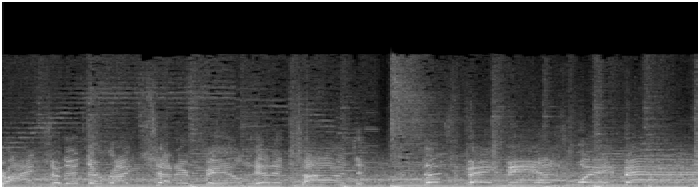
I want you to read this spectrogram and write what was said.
drives it into right center field, hit a ton. This baby is way back.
